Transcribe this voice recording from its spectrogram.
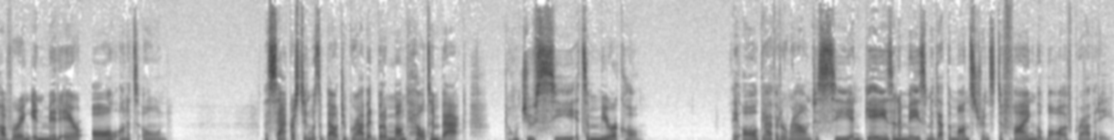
hovering in midair all on its own. The sacristan was about to grab it, but a monk held him back. Don't you see? It's a miracle. They all gathered around to see and gaze in amazement at the monstrance defying the law of gravity.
